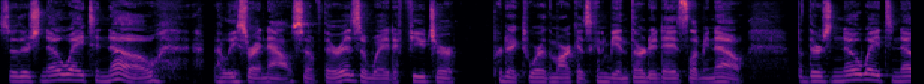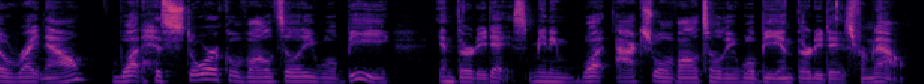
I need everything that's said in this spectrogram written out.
So there's no way to know, at least right now. So if there is a way to future predict where the market's going to be in 30 days, let me know. But there's no way to know right now what historical volatility will be in 30 days, meaning what actual volatility will be in 30 days from now.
